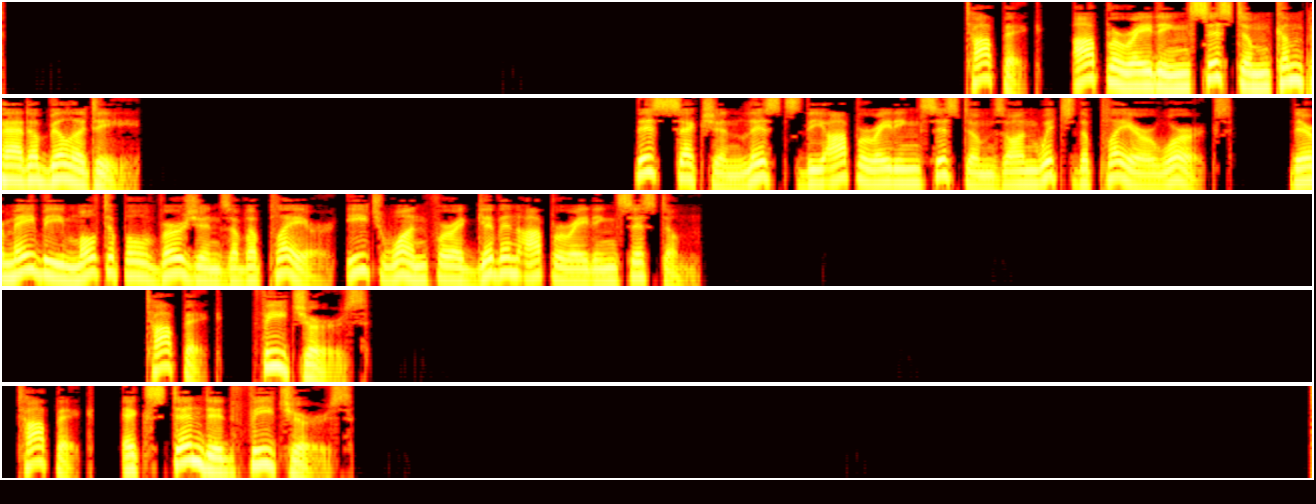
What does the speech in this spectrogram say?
Topic: Operating system compatibility. This section lists the operating systems on which the player works. There may be multiple versions of a player, each one for a given operating system. Topic: Features. Topic: Extended features.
